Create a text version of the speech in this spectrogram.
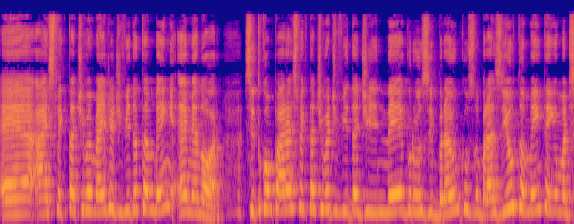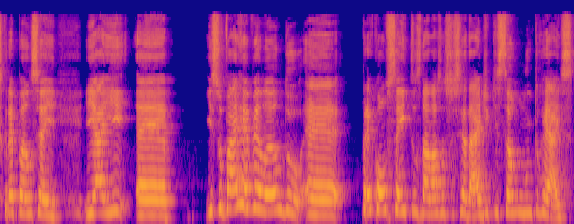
é, a expectativa média de vida também é menor. Se tu compara a expectativa de vida de negros e brancos no Brasil, também tem uma discrepância aí. E aí, é, isso vai revelando é, preconceitos na nossa sociedade que são muito reais.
